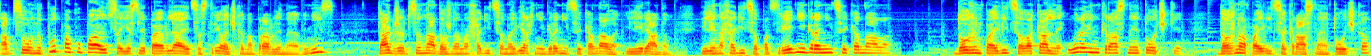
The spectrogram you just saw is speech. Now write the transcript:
Опционы put покупаются, если появляется стрелочка, направленная вниз. Также цена должна находиться на верхней границе канала или рядом, или находиться под средней границей канала. Должен появиться локальный уровень красные точки. Должна появиться красная точка.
